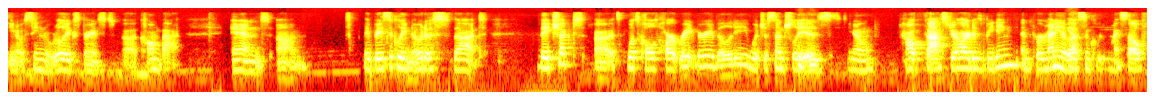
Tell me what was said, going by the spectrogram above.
you know seen really experienced uh, combat and um, they basically noticed that they checked uh, it's what's called heart rate variability which essentially mm-hmm. is you know how fast your heart is beating. And for many of yeah. us, including myself,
